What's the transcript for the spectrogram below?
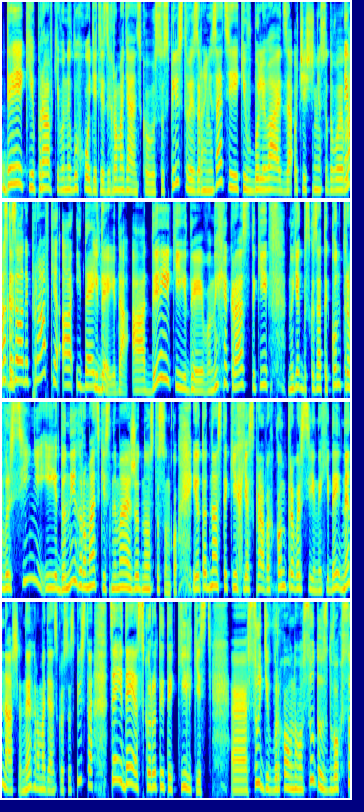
Деякі правки вони виходять із громадянського суспільства із організацій, які вболівають за очищення судової влади. Я би сказала не правки, а ідеї. Ідеї, да. А деякі ідеї вони якраз такі, ну як би сказати, контроверсійні, і до них громадськість не має жодного стосунку. І от одна з таких яскравих контроверсійних ідей, не наша, не громадянського суспільства, це ідея скоротити кількість е, суддів Верховного суду з 200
